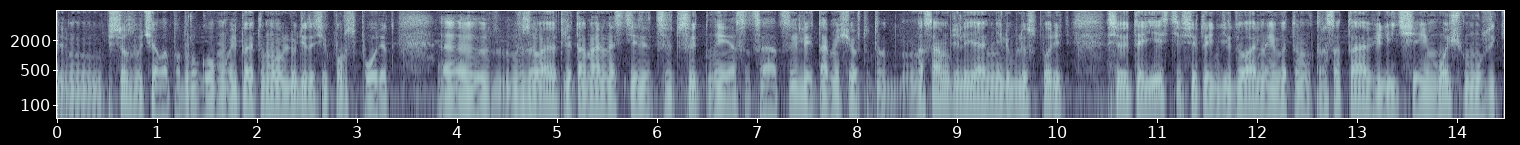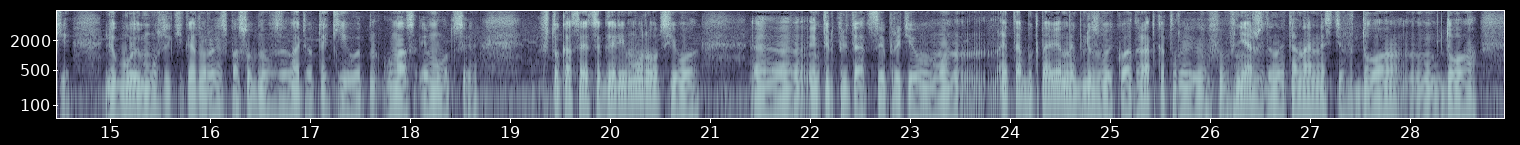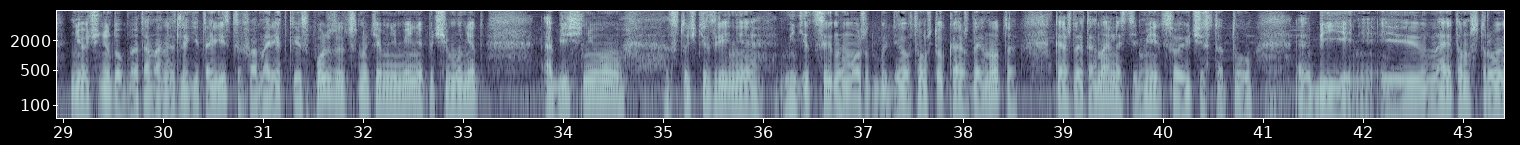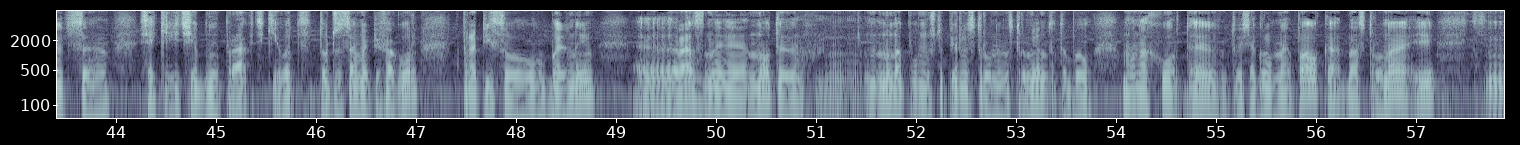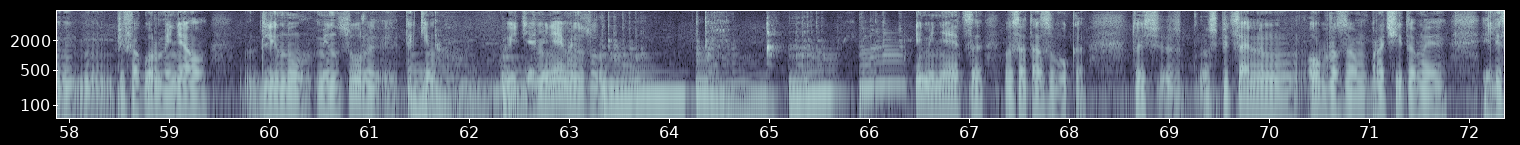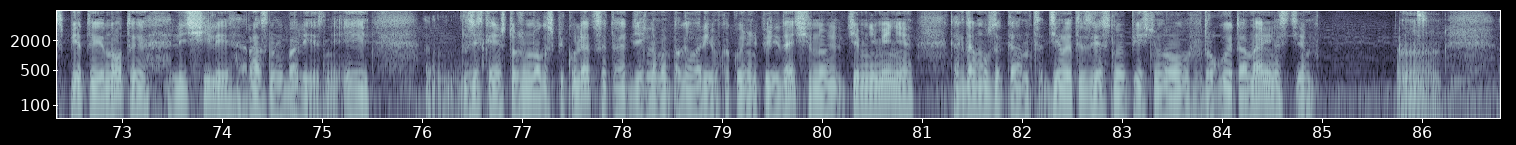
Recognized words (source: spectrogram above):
все звучало по-другому. И поэтому люди до сих пор спорят, э, вызывают ли тональности цветные ассоциации или там еще что-то. На самом деле я не люблю спорить. Все это есть, и все это индивидуально, и в этом красота, величие и мощь музыки, любой музыки, которая способна вызывать вот такие вот у нас эмоции. Что касается Гарри Мура, вот с его э, интерпретации Pretty это обыкновенный блюзовый квадрат, который в неожиданной тональности, в до. До не очень удобная тональность для гитаристов, она редко используется, но тем не менее, почему нет? Объясню с точки зрения медицины, может быть. Дело в том, что каждая нота, каждая тональность имеет свою частоту э, биения. И на этом строятся всякие лечебные практики. Вот тот же самый Пифагор прописывал больным э, разные ноты. Ну, напомню, что первый струнный инструмент это был монохорд, да, то есть огромная палка, одна струна, и Пифагор менял длину мензуры таким... Видите, я меняю мензуру и меняется высота звука. То есть э, специальным образом прочитанные или спетые ноты лечили разные болезни. И э, здесь, конечно, тоже много спекуляций, это отдельно мы поговорим в какой-нибудь передаче, но тем не менее, когда музыкант делает известную песню, но в другой тональности,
